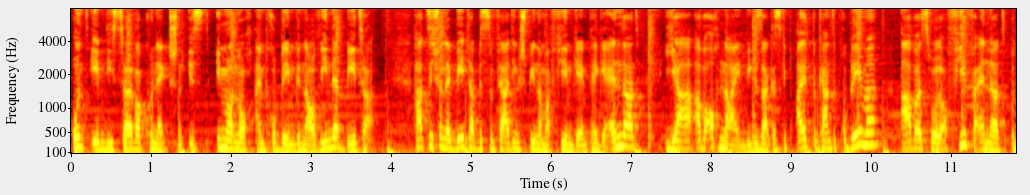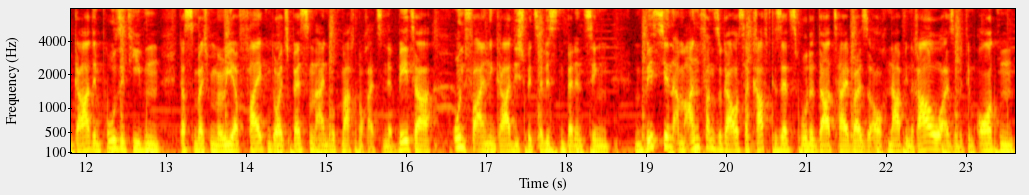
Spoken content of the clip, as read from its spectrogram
und eben die Server-Connection ist immer noch ein Problem, genau wie in der Beta. Hat sich von der Beta bis zum fertigen Spiel nochmal viel im Gameplay geändert? Ja, aber auch nein. Wie gesagt, es gibt altbekannte Probleme, aber es wurde auch viel verändert, gerade im Positiven, dass zum Beispiel Maria Falk einen deutlich besseren Eindruck macht noch als in der Beta und vor allen Dingen gerade die Spezialisten-Balancing ein bisschen am Anfang sogar außer Kraft gesetzt wurde, da teilweise auch Navin Rao, also mit dem Orten,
